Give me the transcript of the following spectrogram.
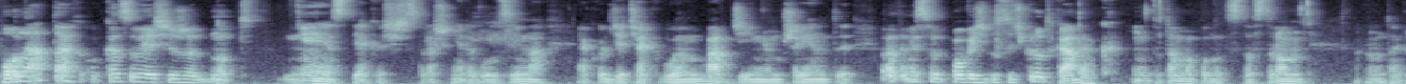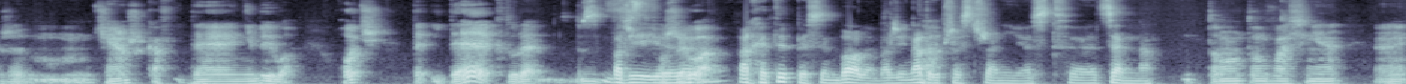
po latach okazuje się, że no, nie jest jakaś strasznie rewolucyjna. Jako dzieciak byłem bardziej nią przejęty. Zatem jest powieść dosyć krótka, Tak. to tam ma ponad 100 stron, także mm, ciężka w idee nie była. Choć te idee, które Bardziej stworzyła, e, archetypy, symbole, bardziej na tej Tak. przestrzeni jest e, cenna. to, to właśnie e,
